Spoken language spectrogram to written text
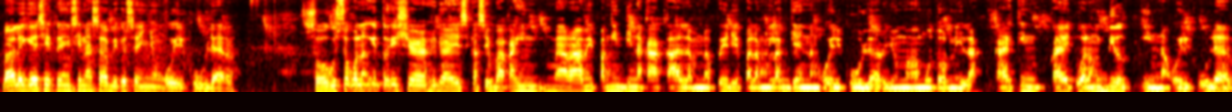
Bale guys, ito yung sinasabi ko sa inyong oil cooler. So gusto ko lang ito i-share guys kasi baka marami pang hindi nakakaalam na pwede palang lagyan ng oil cooler yung mga motor nila kahit, kahit walang built-in na oil cooler.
